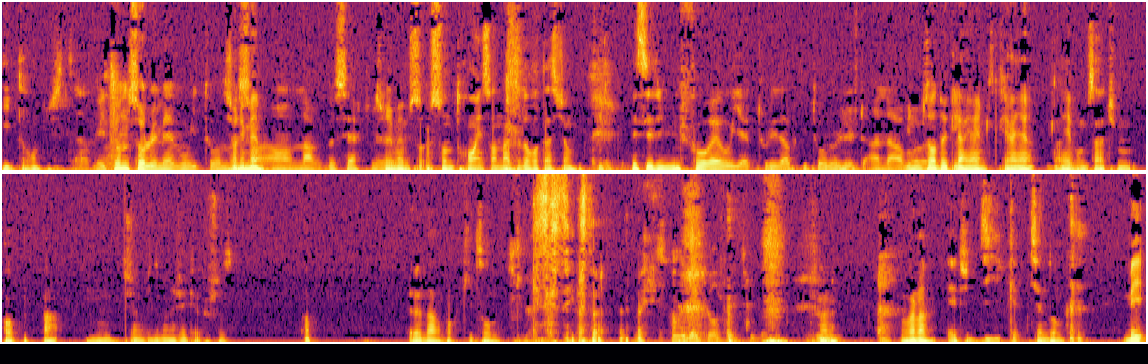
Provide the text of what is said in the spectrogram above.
Il tourne juste. Il tourne sur lui-même ou il tourne Sur lui-même. en arc de cercle? Sur lui-même, son, son tronc et son axe de rotation. Et c'est une forêt où il y a tous les arbres qui tournent ou juste un arbre Une sorte de clairière, une petite clairière. T'arrives comme ça, tu me... Hop, ah, hmm, j'ai envie de manger quelque chose. Hop, un arbre qui tourne. Qu'est-ce que c'est que ça? Non mais d'accord, je vois le truc. Voilà. Voilà, et tu te dis, tiens donc. Mais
